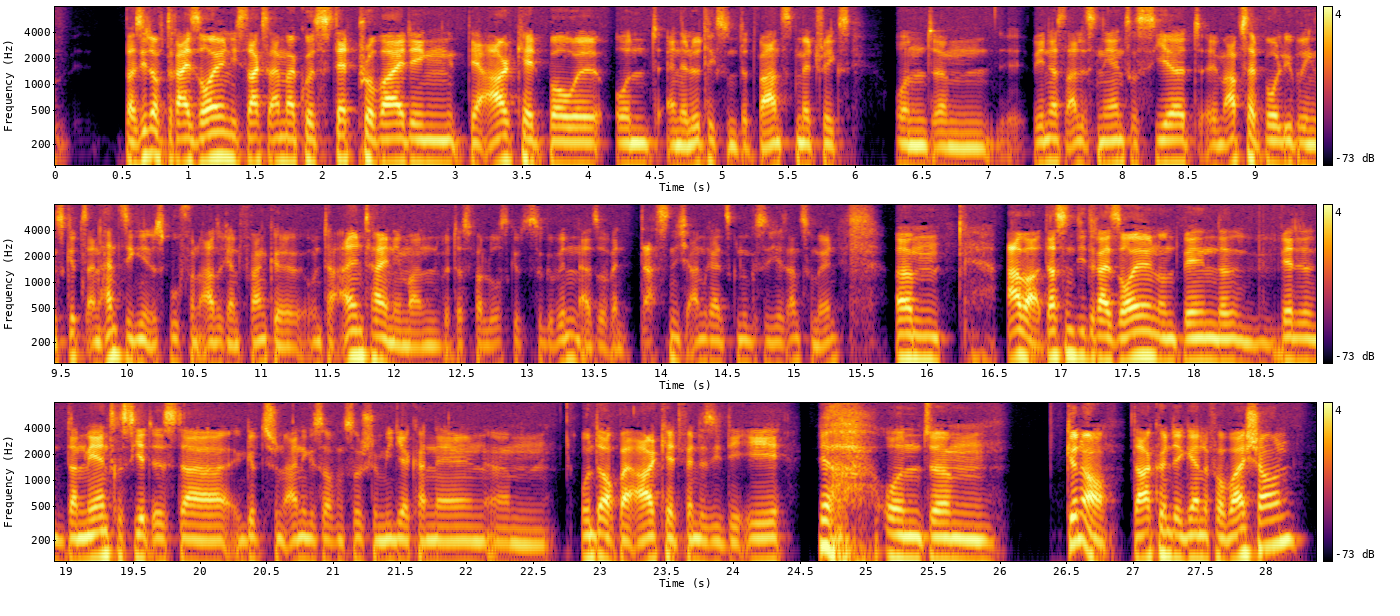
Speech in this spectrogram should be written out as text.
basiert auf drei Säulen. Ich sage es einmal kurz: Stat Providing, der Arcade Bowl und Analytics und Advanced Metrics. Und ähm, wen das alles näher interessiert, im Upside Bowl übrigens gibt es ein handsigniertes Buch von Adrian Franke. Unter allen Teilnehmern wird das verlost, gibt es zu gewinnen. Also wenn das nicht Anreiz genug ist, sich jetzt anzumelden. Ähm, aber das sind die drei Säulen und wen dann, wer dann mehr interessiert ist, da gibt es schon einiges auf den Social Media Kanälen ähm, und auch bei arcadefantasy.de. Ja, und ähm, genau, da könnt ihr gerne vorbeischauen.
